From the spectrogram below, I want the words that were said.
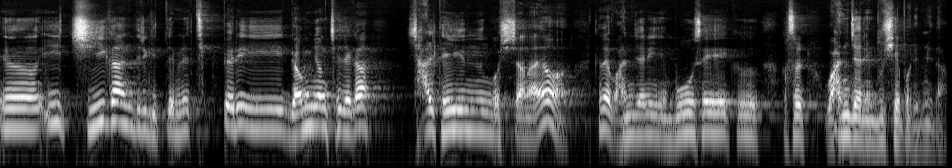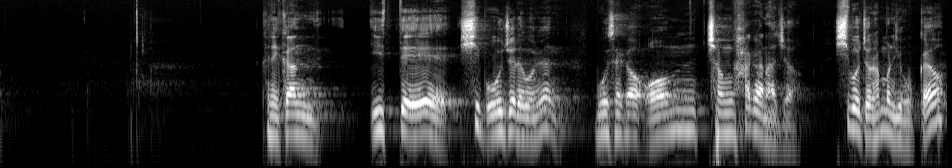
어, 이 지휘관들이기 때문에 특별히 이 명령 체제가 잘 돼 있는 것이잖아요. 근데 완전히 모세의 그것을 완전히 무시해 버립니다. 그러니까 이때 15절에 보면 모세가 엄청 화가 나죠. 15절 한번 읽어 볼까요?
